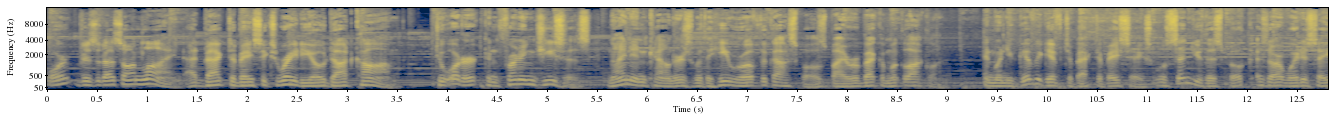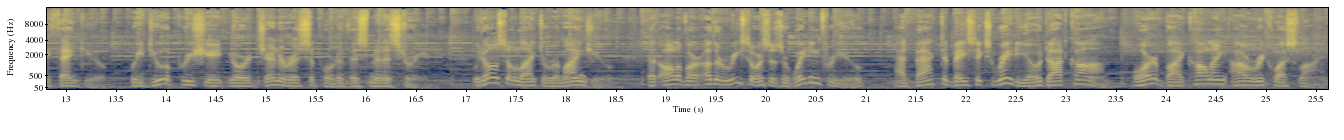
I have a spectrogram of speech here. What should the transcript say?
or visit us online at backtobasicsradio.com. To order Confronting Jesus Nine Encounters with the Hero of the Gospels by Rebecca McLaughlin. And when you give a gift to Back to Basics, we'll send you this book as our way to say thank you. We do appreciate your generous support of this ministry. We'd also like to remind you that all of our other resources are waiting for you at backtobasicsradio.com or by calling our request line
